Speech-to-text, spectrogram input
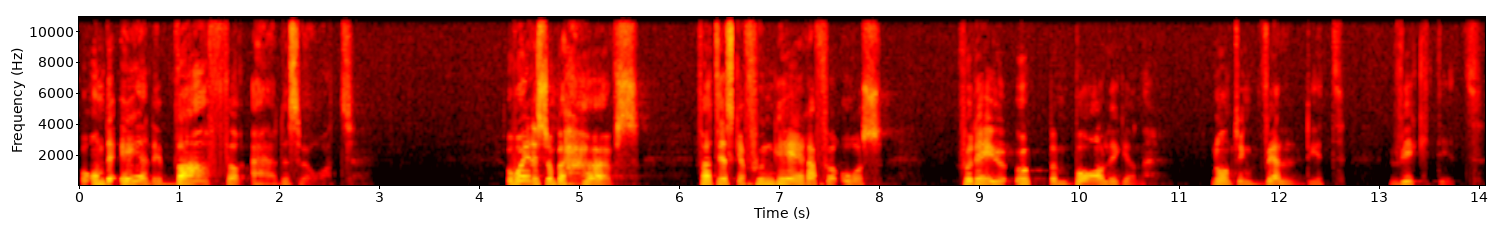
Och om det är det, varför är det svårt? Och vad är det som behövs för att det ska fungera för oss? För det är ju uppenbarligen någonting väldigt viktigt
